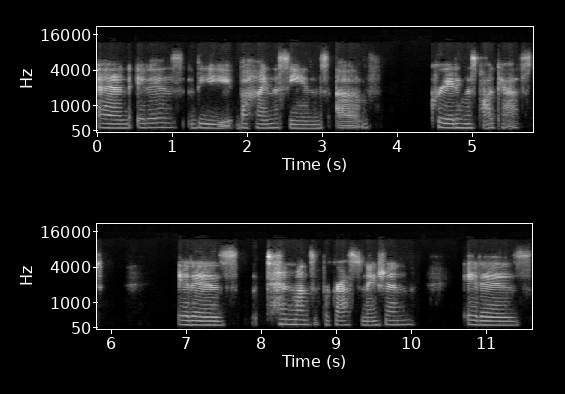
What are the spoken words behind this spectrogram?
And it is the behind the scenes of creating this podcast. It is 10 months of procrastination. It is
